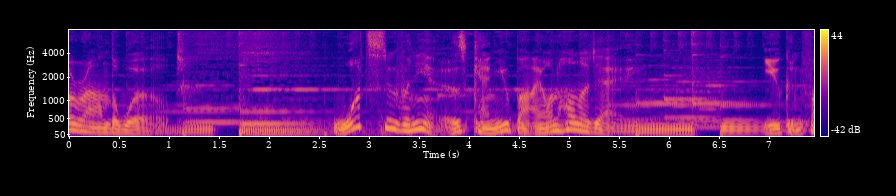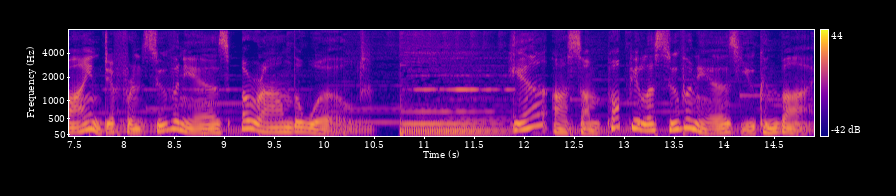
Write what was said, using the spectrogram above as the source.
around the world. What souvenirs can you buy on holiday? You can find different souvenirs around the world. Here are some popular souvenirs you can buy.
